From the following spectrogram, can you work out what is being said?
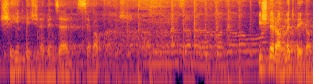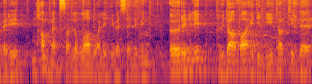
şehit ecrine benzer sevap vardır. İşte rahmet peygamberi Muhammed sallallahu aleyhi ve sellemin öğrenilip müdafaa edildiği takdirde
